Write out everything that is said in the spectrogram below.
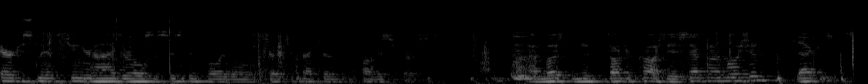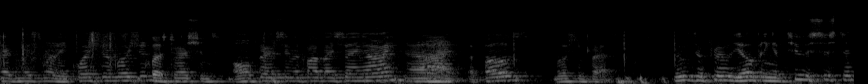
Erica Smith, junior high girls assistant volleyball coach effective August first. Uh, motion from Mr. Dr. Costo, a second on the motion? Second. Second, Mr. Leonard, any question on the motion? Questions? All in favor signify by saying aye. Aye. Opposed? Motion passed. Move to approve the opening of two assistant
